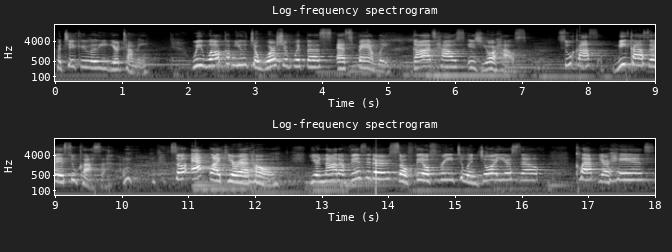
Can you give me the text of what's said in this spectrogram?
particularly your tummy. We welcome you to worship with us as family. God's house is your house. Su casa, mi casa is su casa. so act like you're at home. You're not a visitor, so feel free to enjoy yourself clap your hands,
